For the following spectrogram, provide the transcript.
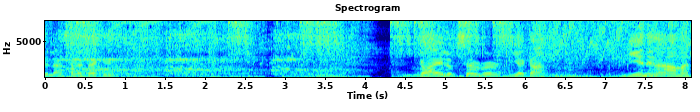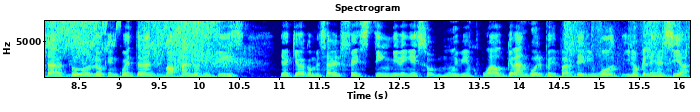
Se lanza el ataque. Cae el Observer. Y acá vienen a matar todo lo que encuentran. Bajan los DTs. Y aquí va a comenzar el festín. Miren eso, muy bien jugado. Gran golpe de parte de DeWalt. Y lo que les decía,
